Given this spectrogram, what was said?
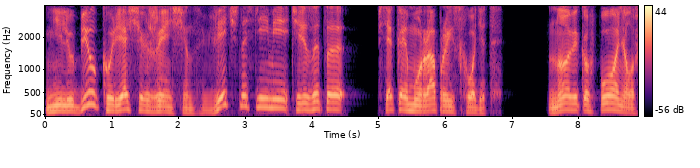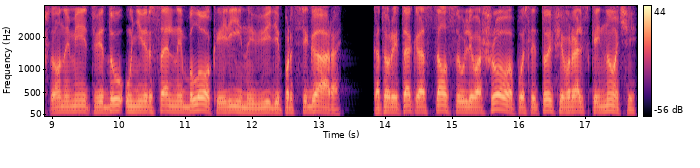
не любил курящих женщин. Вечно с ними через это всякая мура происходит. Новиков понял, что он имеет в виду универсальный блок Ирины в виде портсигара, который так и остался у Левашова после той февральской ночи,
